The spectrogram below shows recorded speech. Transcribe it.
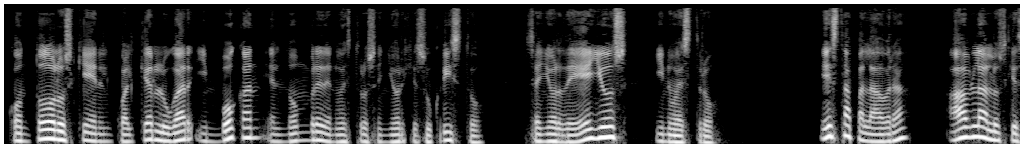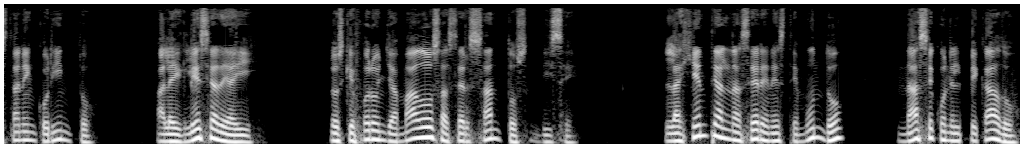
con todos los que en cualquier lugar invocan el nombre de nuestro Señor Jesucristo, Señor de ellos y nuestro. Esta palabra habla a los que están en Corinto, a la iglesia de ahí, los que fueron llamados a ser santos, dice. La gente al nacer en este mundo nace con el pecado,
